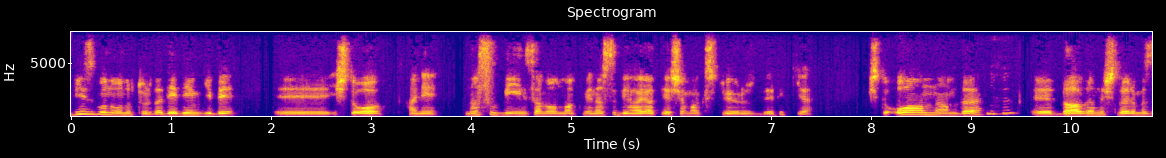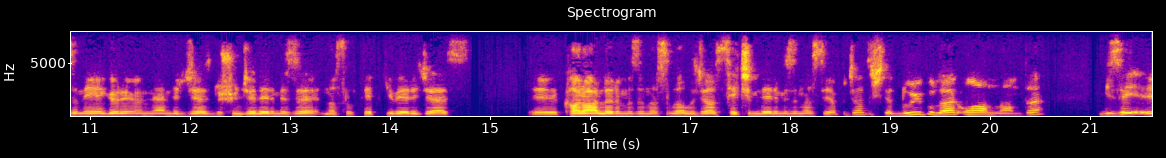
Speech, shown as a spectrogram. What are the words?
Biz bunu unutur da dediğim gibi e, işte o hani nasıl bir insan olmak ve nasıl bir hayat yaşamak istiyoruz dedik ya. İşte o anlamda hı hı. E, davranışlarımızı neye göre yönlendireceğiz, düşüncelerimize nasıl tepki vereceğiz, e, kararlarımızı nasıl alacağız, seçimlerimizi nasıl yapacağız. İşte duygular o anlamda bize e,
